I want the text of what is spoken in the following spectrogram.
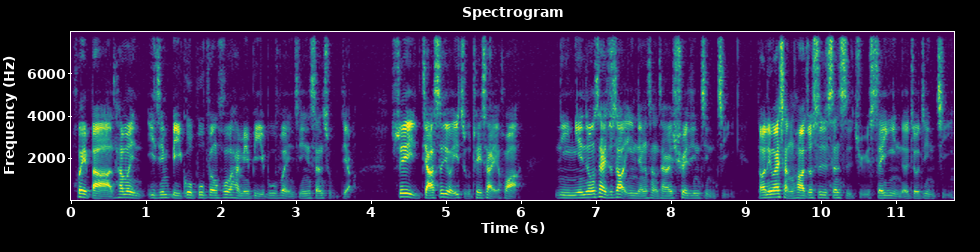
会把他们已经比过部分或还没比的部分已经删除掉。所以假设有一组退赛的话，你年终赛就是要赢两场才会确定晋级，然后另外一场的话就是生死局，谁赢了就晋级。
